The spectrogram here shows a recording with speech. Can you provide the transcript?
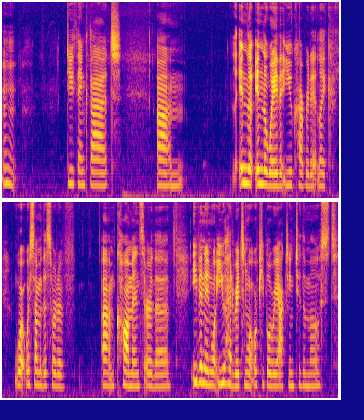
Do you think that um in the in the way that you covered it, like what were some of the sort of um, comments or the even in what you had written, what were people reacting to the most?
